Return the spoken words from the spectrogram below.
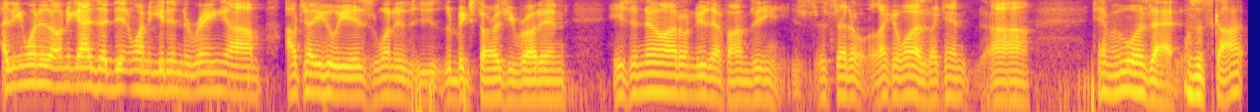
I think one of the only guys that didn't want to get in the ring, um, I'll tell you who he is. One of the, the big stars you brought in. He said, "No, I don't do that, Fonzie." He said it like it was. I can't. Uh, damn, who was that? Was it Scott?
